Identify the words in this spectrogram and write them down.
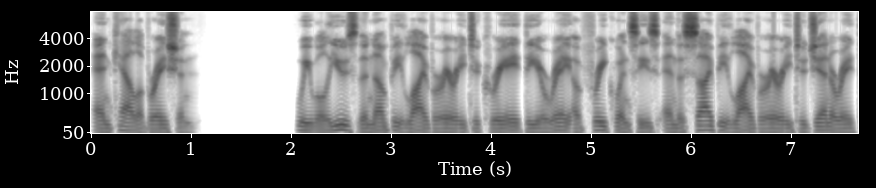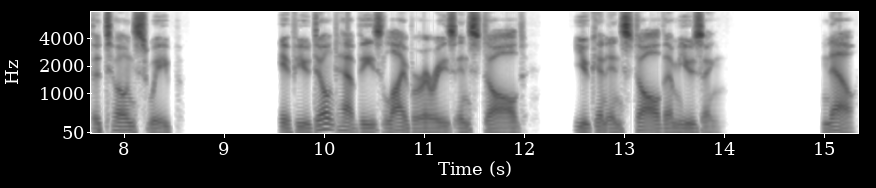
and calibration. We will use the NumPy library to create the array of frequencies and the SciPy library to generate the tone sweep. If you don't have these libraries installed, you can install them using. Now,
